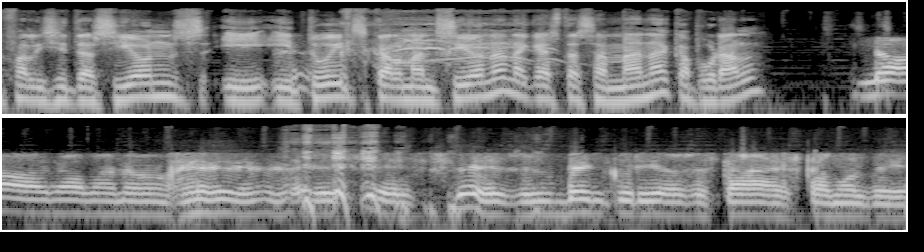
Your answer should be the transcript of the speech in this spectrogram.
felicitacions i, i tuits que el mencionen aquesta setmana, Caporal? No, no, home, no. És, és, és ben curiós, està, està molt bé.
